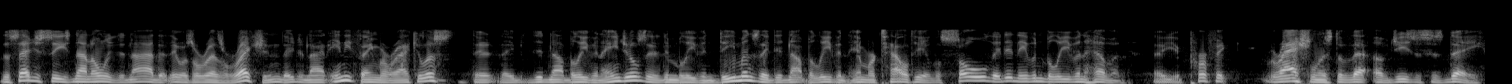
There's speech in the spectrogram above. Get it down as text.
the Sadducees not only denied that there was a resurrection, they denied anything miraculous. They, they, did not believe in angels. They didn't believe in demons. They did not believe in immortality of the soul. They didn't even believe in heaven. They're a perfect rationalist of that of Jesus' day.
